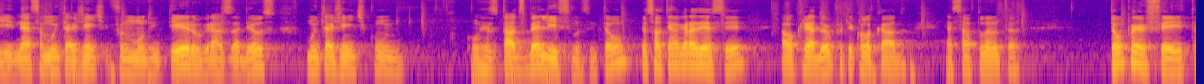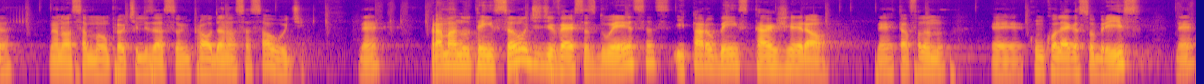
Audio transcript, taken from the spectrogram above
E nessa muita gente, foi no mundo inteiro, graças a Deus, muita gente com, com resultados belíssimos. Então, eu só tenho a agradecer ao Criador por ter colocado essa planta tão perfeita na nossa mão para utilização em prol da nossa saúde, né? Para manutenção de diversas doenças e para o bem-estar geral, né? Estava falando é, com um colega sobre isso, né?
